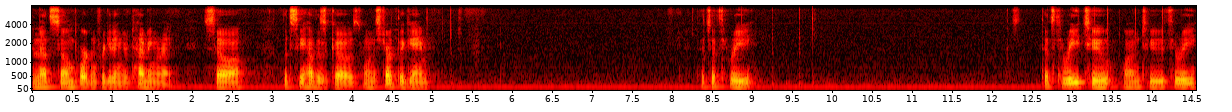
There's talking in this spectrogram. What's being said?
and that's so important for getting your timing right. So let's see how this goes. I'm going to start the game. That's a 3. That's 3, 2, 1, 2, 3.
